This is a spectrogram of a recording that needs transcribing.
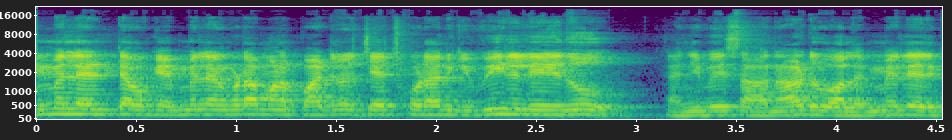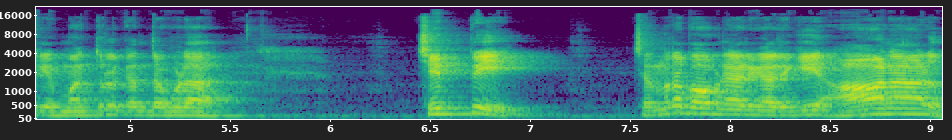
ఎమ్మెల్యే అంటే ఒక ఎమ్మెల్యేని కూడా మన పార్టీలో చేర్చుకోవడానికి వీలు లేదు అని చెప్పేసి ఆనాడు వాళ్ళ ఎమ్మెల్యేలకి మంత్రులకంతా కూడా చెప్పి చంద్రబాబు నాయుడు గారికి ఆనాడు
